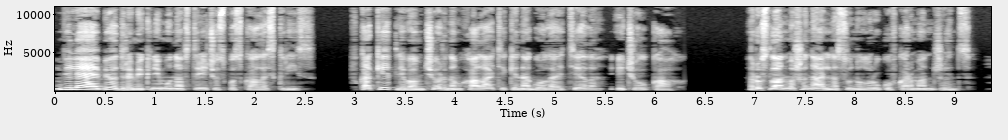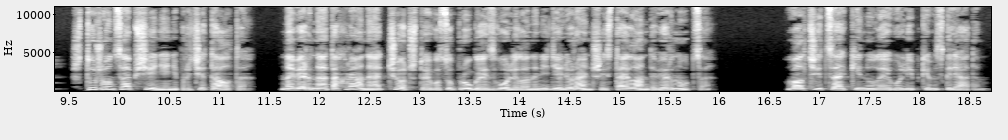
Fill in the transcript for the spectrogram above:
Виляя бедрами, к нему навстречу спускалась Крис. В кокетливом черном халатике на голое тело и чулках. Руслан машинально сунул руку в карман джинс. Что же он сообщение не прочитал-то? Наверное, от охраны отчет, что его супруга изволила на неделю раньше из Таиланда вернуться. Волчица окинула его липким взглядом.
